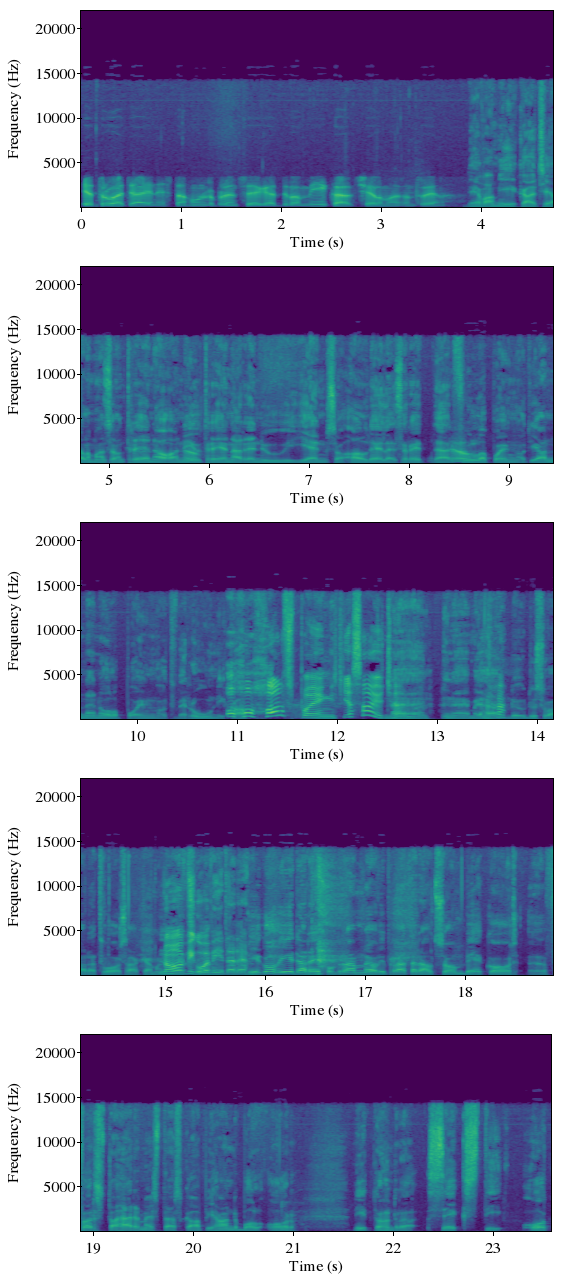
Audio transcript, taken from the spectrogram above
jag tror att jag är nästan 100% säker att det var Mikael Kjellman som tränade. Det var Mikael Kjellman som tränade och han är ju tränare nu igen så alldeles rätt där. Ja. Fulla poäng åt Janne, noll poäng åt Veronica. Oho, halvpoäng! Jag sa ju Nej, Kjellman. nej, men här, du, du svarar två saker. man Nå, inte vi går vidare. två. Vi går vidare i programmet och vi pratar alltså om BKs eh, första herrmästerskap i handboll år 1968.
